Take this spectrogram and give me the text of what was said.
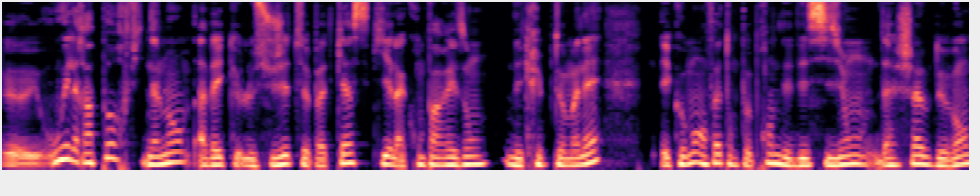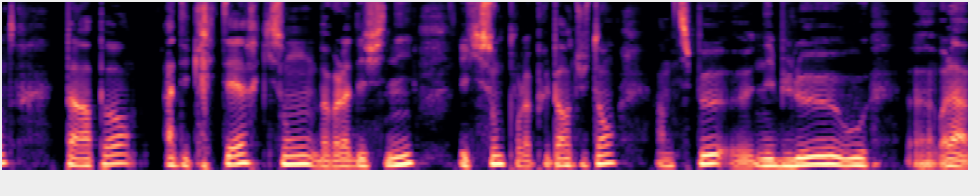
euh, où est le rapport finalement avec le sujet de ce podcast qui est la comparaison des crypto-monnaies? Et comment en fait on peut prendre des décisions d'achat ou de vente par rapport à des critères qui sont bah voilà définis et qui sont pour la plupart du temps un petit peu euh, nébuleux ou euh, voilà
